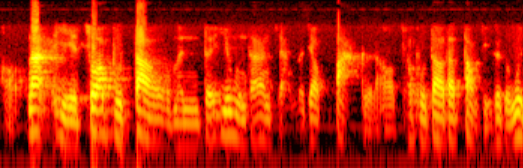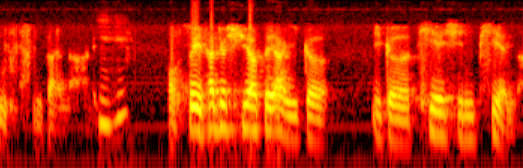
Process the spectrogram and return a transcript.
哦，那也抓不到我们的英文常常讲的叫 bug 然后抓不到它到底这个问题出在哪里。哦，所以他就需要这样一个一个贴心片呐。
